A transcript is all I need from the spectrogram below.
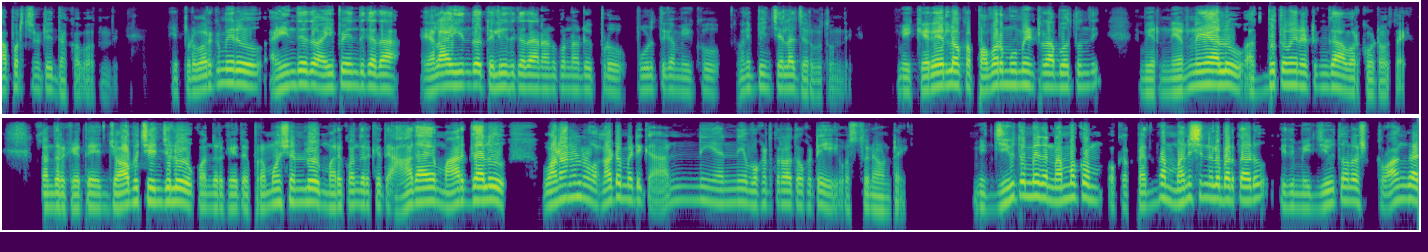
ఆపర్చునిటీ దక్కబోతుంది. ఇప్పటి వరకు మీరు అయిందేదో అయిపోయింది కదా! ఎలా అయిందో తెలియదు కదా! అని అనుకున్నారు. ఇప్పుడు పూర్తిగా మీకు అనిపించేలా జరుగుతుంది. మీ కెరియర్‌లో ఒక పవర్ మూమెంట్ రాబోతుంది. మీరు నిర్ణయాలు అద్భుతమైనట్టుగా వర్కౌట్ అవుతాయి. కొందరికైతే జాబ్ చేంజ్‌లు, కొందరికైతే ప్రమోషన్‌లు, మరికొందరికైతే ఆదాయ మార్గాలు, వనరులు ఆటోమేటిక్‌గా అన్నీ, అన్నీ ఒకటి తర్వాత ఒకటి వస్తూనే ఉంటాయి. మీ జీవితం మీద నమ్మకం ఒక పెద్ద మనిషి నిలబడతాడు. ఇది మీ జీవితంలో స్ట్రాంగ్‌గా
